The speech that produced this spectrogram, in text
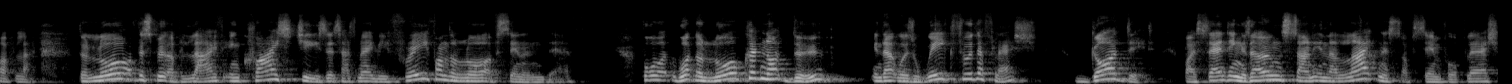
of life. The law of the Spirit of life in Christ Jesus has made me free from the law of sin and death. For what the law could not do, in that was weak through the flesh, God did by sending his own Son in the likeness of sinful flesh.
